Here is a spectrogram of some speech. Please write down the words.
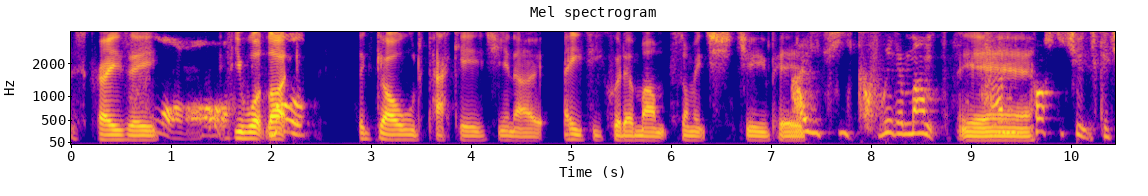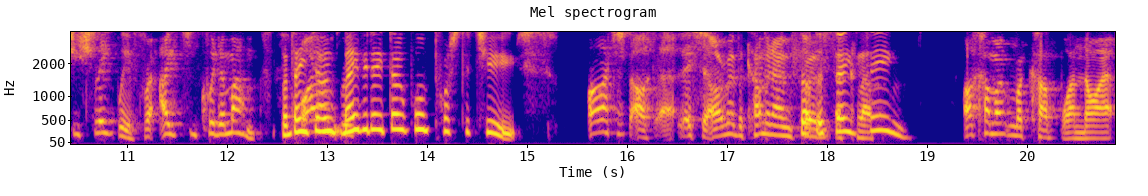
It's crazy. Oh, if you want like more. The gold package, you know, eighty quid a month, something stupid. Eighty quid a month. Yeah. How many prostitutes could you sleep with for eighty quid a month? But they don't. Maybe they don't want prostitutes. I just uh, listen. I remember coming home from not the same thing. I come home from a club one night.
